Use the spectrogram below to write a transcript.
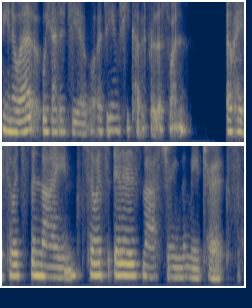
you know what? We got to do a DMT code for this one. Okay, so it's the nine. So it's it is mastering the matrix.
